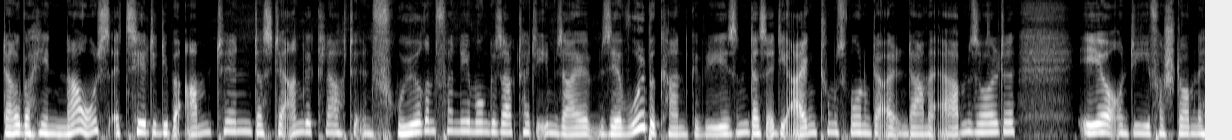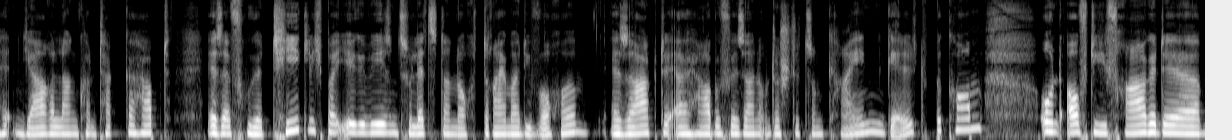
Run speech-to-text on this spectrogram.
Darüber hinaus erzählte die Beamtin, dass der Angeklagte in früheren Vernehmungen gesagt hatte, ihm sei sehr wohl bekannt gewesen, dass er die Eigentumswohnung der alten Dame erben sollte. Er und die Verstorbene hätten jahrelang Kontakt gehabt. Er sei früher täglich bei ihr gewesen, zuletzt dann noch dreimal die Woche. Er sagte, er habe für seine Unterstützung kein Geld bekommen. Und auf die Frage der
